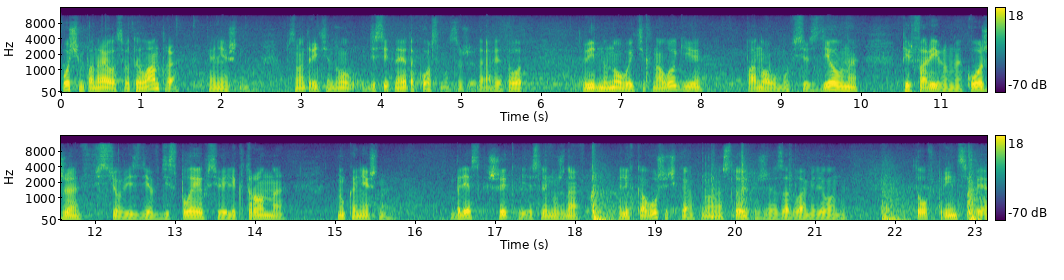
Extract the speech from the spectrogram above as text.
Очень понравилась вот Элантра, конечно. Смотрите, ну, действительно, это космос уже, да. Это вот, видно, новые технологии, по-новому все сделано. Перфорированная кожа, все везде в дисплеях, все электронно. Ну, конечно, блеск, шик. Если нужна легковушечка, но она стоит уже за 2 миллиона, то, в принципе,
